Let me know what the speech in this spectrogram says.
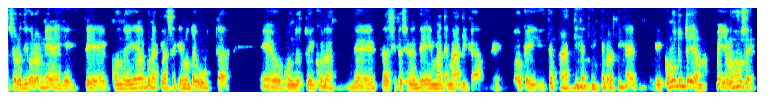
se lo digo a los nenes, este, cuando llegan a alguna clase que no te gusta, eh, o cuando estoy con las, las situaciones de matemática, eh, ok, esta es práctica, tienes que practicar. ¿Cómo tú te llamas? Me llamo José.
